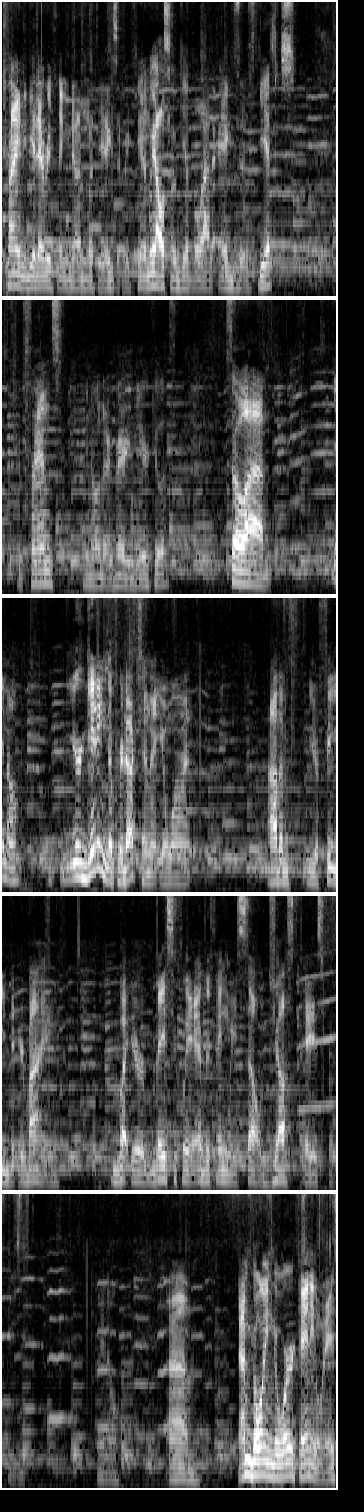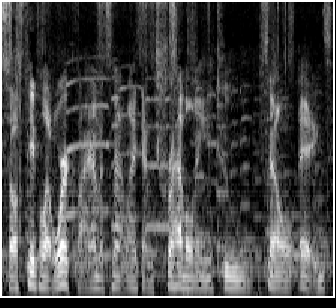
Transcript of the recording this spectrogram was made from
trying to get everything done with the eggs that we can. We also give a lot of eggs as gifts to friends, you know, they're very dear to us. So, uh, you know, you're getting the production that you want out of your feed that you're buying, but you're basically everything we sell just pays for feed. You know, um, I'm going to work anyway, so if people at work buy them, it's not like I'm traveling to sell eggs.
